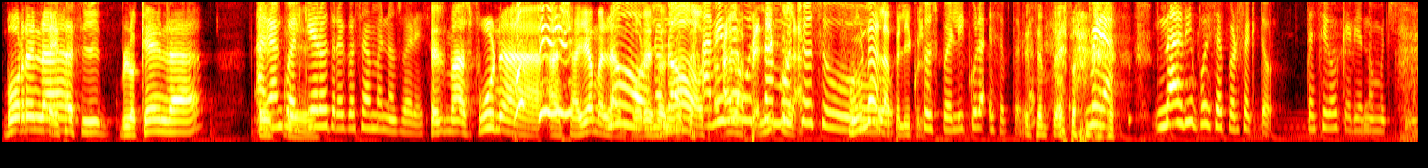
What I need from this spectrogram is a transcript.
bórrenla, Es así. bloqueenla. Hagan este, cualquier otra cosa menos ver eso. Es más, funa a Shyamalan No, por eso. no, no. No, A mí a me gusta película. mucho su Funa la película. sus películas, excepto esa. Excepto eso. Mira, nadie puede ser perfecto. Te sigo queriendo muchísimo.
